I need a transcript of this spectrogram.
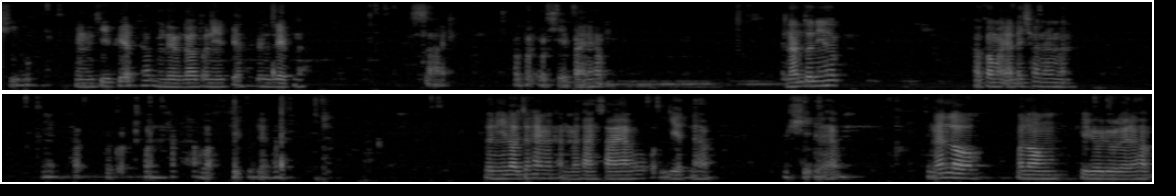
คิว หนึ่งที่เพจครับเหมือนเดิมแล้วตัวนี้เปลี่ยนเป็นเล็บนะซ้ายก็กดโอเคไปนะครับจากนั้นตัวนี้ครับเราก็มาแอดชั่นให้มันนะครับกดทวนครับทำว่าฟิกเลยครับตัวนี้เราจะให้มันหันมาทางซ้ายครับกดเย็ดนะครับโอเคนะครับจากนั้นเรามาลองรีวิวดูเลยนะครับ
